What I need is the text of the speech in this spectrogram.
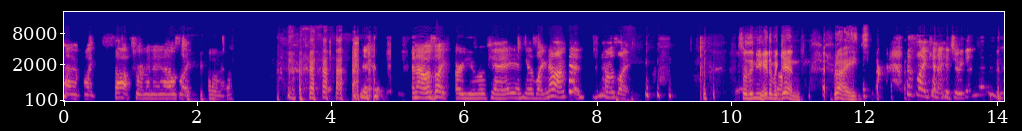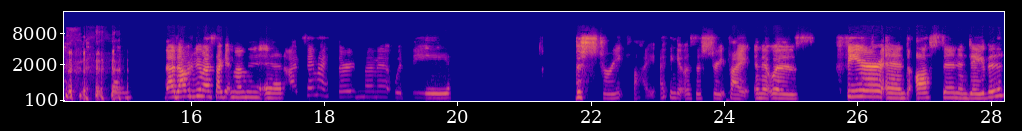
kind of like stopped for a minute, and I was like, "Oh no." and I was like, "Are you okay?" And he was like, "No, I'm good." And I was like, So then you hit him again. right. I was like, "Can I hit you again?" then?" That, that would be my second moment, and I'd say my third moment would be the street fight. I think it was the street fight, and it was Fear and Austin and David. and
